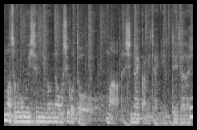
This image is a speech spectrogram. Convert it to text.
まあ、その後も一緒にいろんなお仕事を、まあ、しないかみたいに言っていただいて、え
